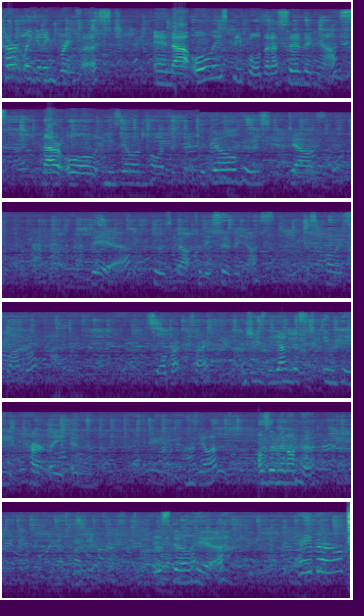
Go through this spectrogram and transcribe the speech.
currently getting breakfast and uh, all these people that are serving us, they're all New Zealand politicians. The girl who's down there, who's about to be serving us, is Chloe Swarbrick. Swarbrick, sorry. And she's the youngest MP currently in New Zealand. I'll zoom in on her. This girl here. Hey girl!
